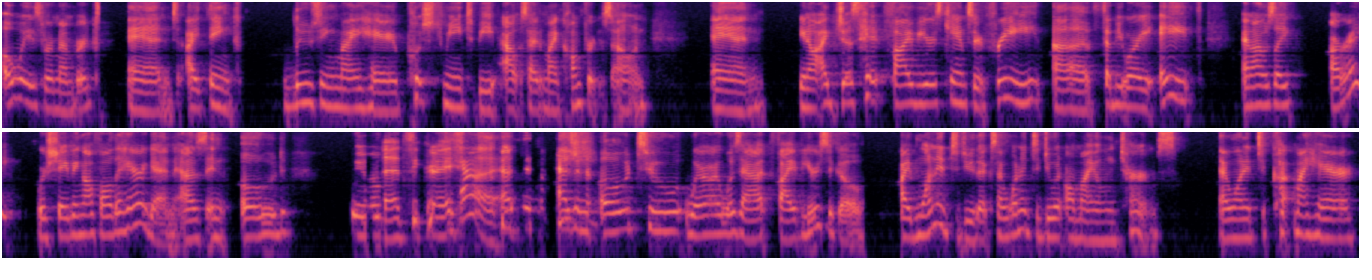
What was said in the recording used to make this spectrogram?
always remembered. And I think losing my hair pushed me to be outside of my comfort zone. And, you know, I just hit five years cancer free uh, February 8th. And I was like, all right, we're shaving off all the hair again as an ode to. That's great. Yeah, as an, as an ode to where I was at five years ago. I wanted to do that because I wanted to do it on my own terms. I wanted to cut my hair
